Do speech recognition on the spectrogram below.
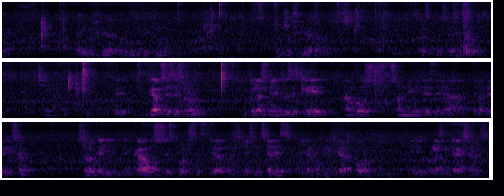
que hay imposibilidad por el mundo que dijimos complejidad además. ¿Sabes cómo se llama? Sí. Digamos es eso, ¿no? Y las similitudes es que ambos son límites de la, de la predicción, solo que el, caos es por sensibilidad a condiciones iniciales y la complejidad por, eh, por las interacciones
